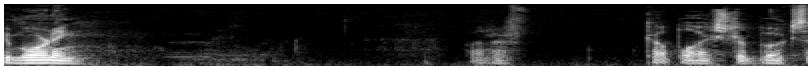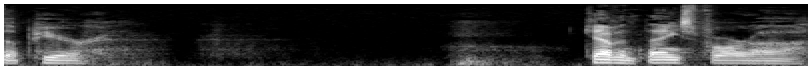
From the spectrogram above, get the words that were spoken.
Good morning. Got a couple extra books up here. Kevin, thanks for uh,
